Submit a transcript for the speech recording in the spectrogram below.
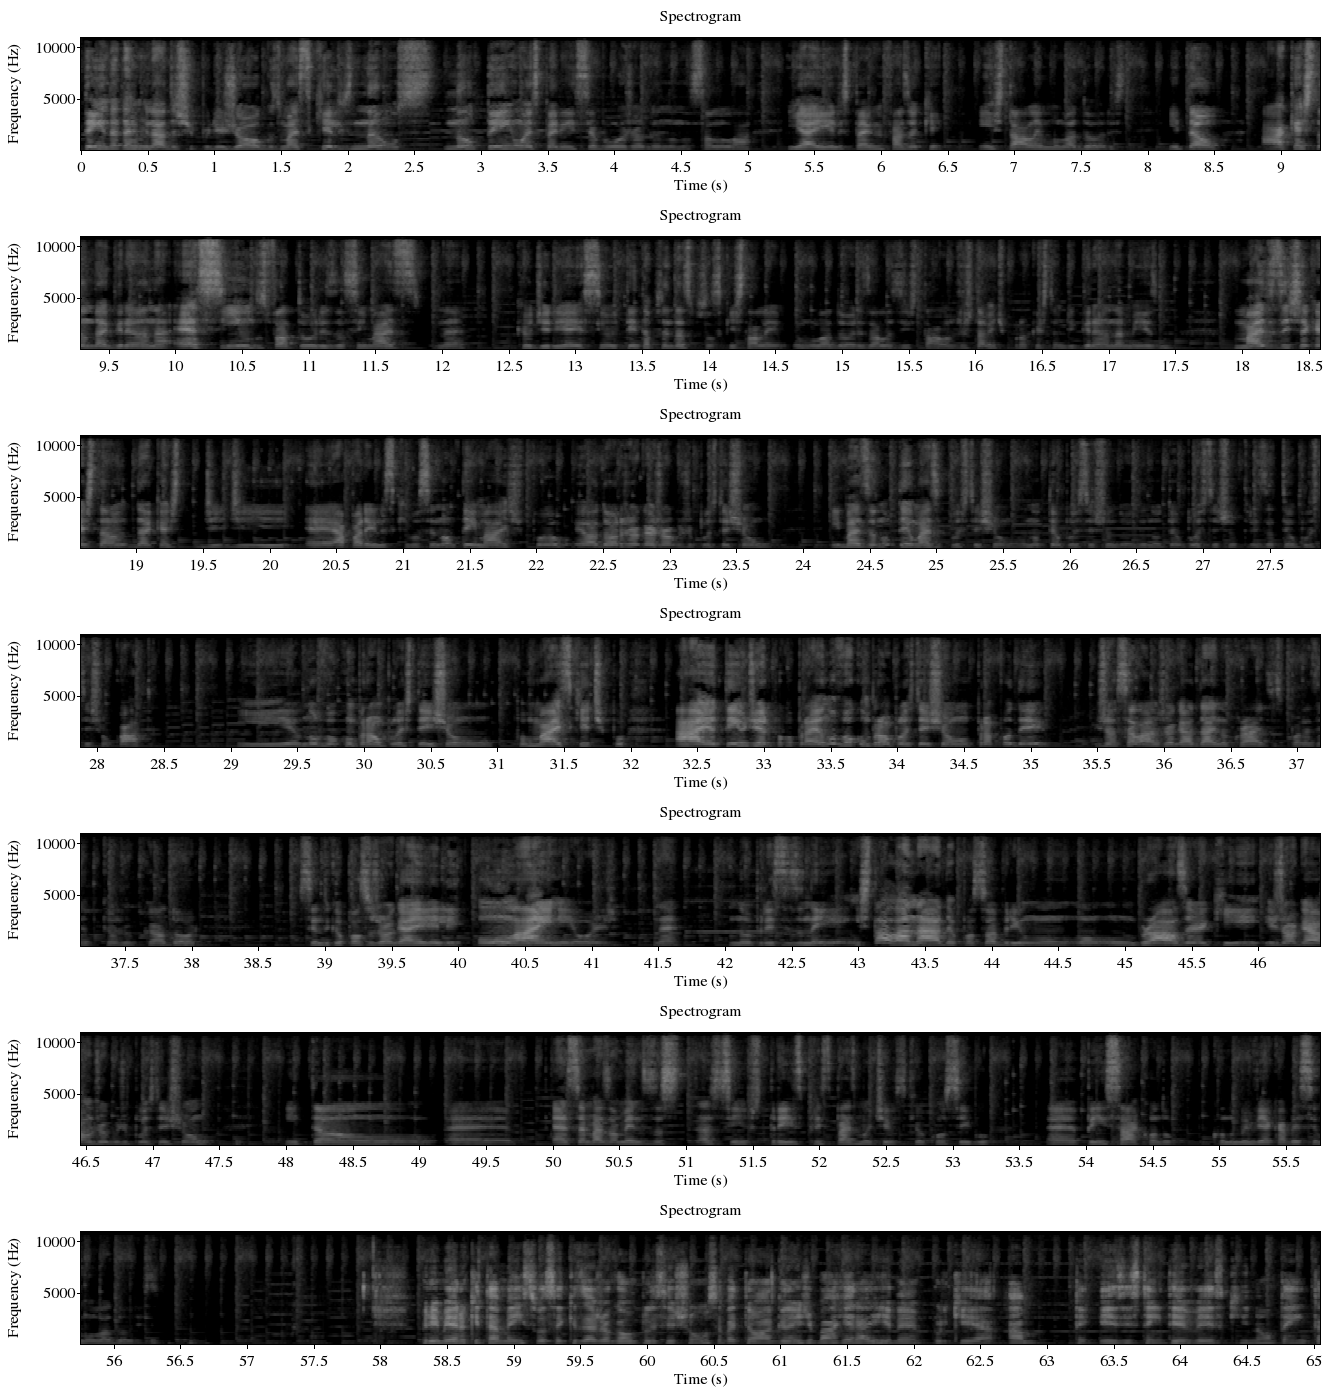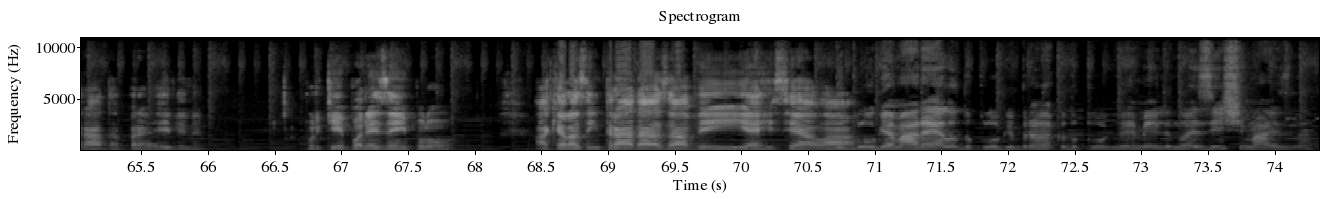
têm determinados tipos de jogos, mas que eles não não têm uma experiência boa jogando no celular. E aí eles pegam e fazem o quê? Instalam emuladores. Então, a questão da grana é sim um dos fatores assim mais, né, que eu diria assim, 80% das pessoas que instalam emuladores, elas instalam justamente por uma questão de grana mesmo. Mas existe a questão da, de, de é, aparelhos que você não tem mais. Tipo, eu, eu adoro jogar jogos de PlayStation 1. E, mas eu não tenho mais o PlayStation 1, eu não tenho o PlayStation 2, eu não tenho o PlayStation 3, eu tenho o PlayStation 4. E eu não vou comprar um PlayStation 1, por mais que, tipo, ah, eu tenho dinheiro para comprar. Eu não vou comprar um PlayStation 1 para poder, já sei lá, jogar Dino Crisis, por exemplo, que é um jogo que eu adoro. Sendo que eu posso jogar ele online hoje, né? Não preciso nem instalar nada. Eu posso abrir um, um, um browser aqui e jogar um jogo de PlayStation 1. Então, é, essa é mais ou menos assim os três principais motivos que eu consigo é, pensar quando, quando me vem à cabeça emuladores. Primeiro que também, se você quiser jogar um PlayStation 1, você vai ter uma grande barreira aí, né? Porque a, a, tem, existem TVs que não tem entrada para ele, né? Porque, por exemplo, aquelas entradas AVI, RCA lá. Do plug amarelo, do plug branco, do plug vermelho. Não existe mais, né?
